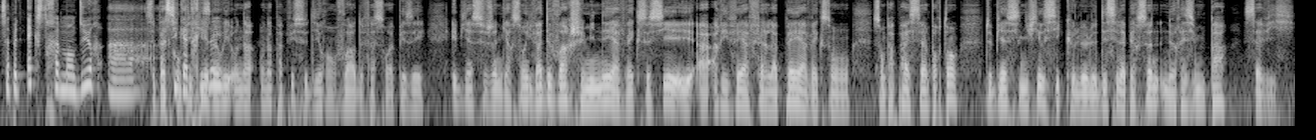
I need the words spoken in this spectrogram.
ça peut être extrêmement dur à, à cicatriser. Ben oui, on n'a on n'a pas pu se dire au revoir de façon apaisée. Eh bien, ce jeune garçon, il va devoir cheminer avec ceci et à arriver à faire la paix avec son, son papa. C'est important de bien signifier aussi que le, le décès de la personne ne résume pas sa vie.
